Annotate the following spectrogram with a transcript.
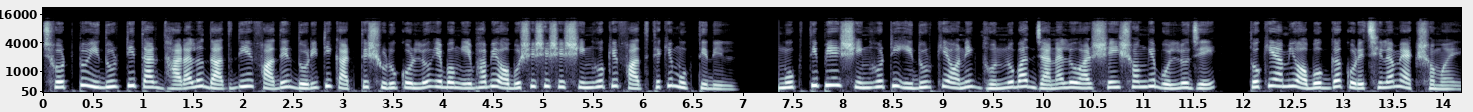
ছোট্ট ইঁদুরটি তার ধারালো দাঁত দিয়ে ফাঁদের দড়িটি কাটতে শুরু করল এবং এভাবে অবশেষে সে সিংহকে ফাঁদ থেকে মুক্তি দিল। মুক্তি পেয়ে সিংহটি ইঁদুরকে অনেক ধন্যবাদ জানালো আর সেই সঙ্গে বলল যে, তোকে আমি অবজ্ঞা করেছিলাম এক একসময়ে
